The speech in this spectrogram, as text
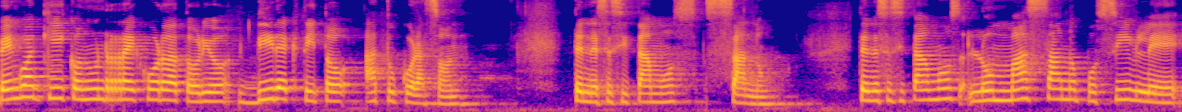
Vengo aquí con un recordatorio directito a tu corazón. Te necesitamos sano. Te necesitamos lo más sano posible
